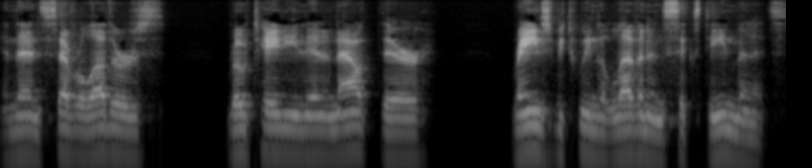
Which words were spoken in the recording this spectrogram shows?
and then several others rotating in and out there, ranged between 11 and 16 minutes.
